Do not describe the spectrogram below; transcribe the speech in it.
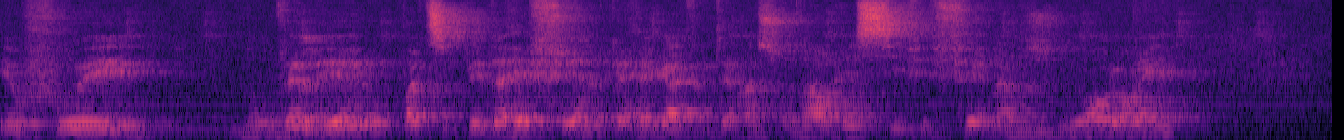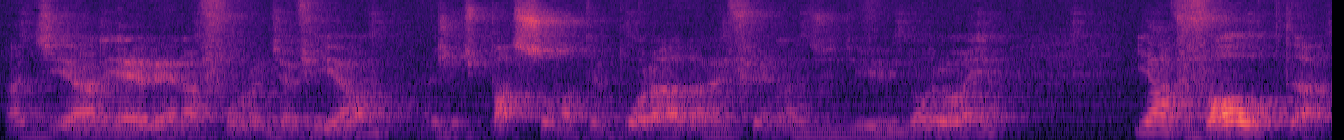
Eu fui num veleiro, participei da Refeno, que é a Regata Internacional Recife Fernando de Noronha. A Diana e a Helena foram de avião. A gente passou uma temporada lá em Fernando de Noronha. E a volta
